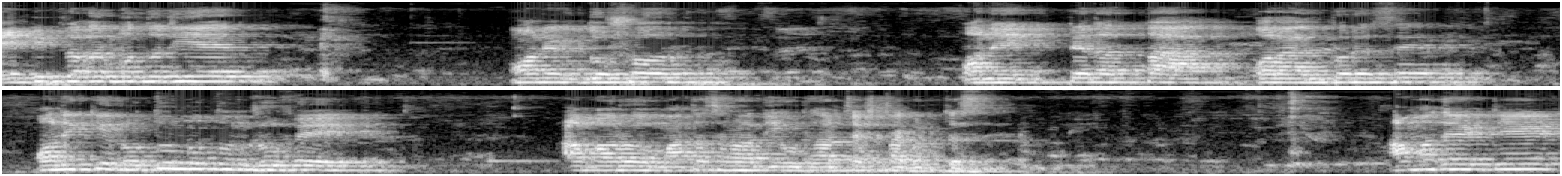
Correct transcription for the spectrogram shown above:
এই বিপ্লবের মধ্য দিয়ে অনেক দোসর অনেক প্রেদাত্মা পলায়ন করেছে। অনেকে নতুন নতুন রূপে আবারও মাথা ছাড়া দিয়ে ওঠার চেষ্টা করতেছে। আমাদের ট্রেড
